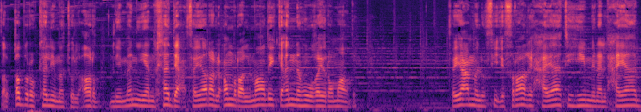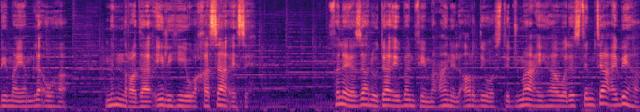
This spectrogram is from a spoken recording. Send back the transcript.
فالقبر كلمة الأرض لمن ينخدع فيرى العمر الماضي كأنه غير ماضي فيعمل في إفراغ حياته من الحياة بما يملأها من رذائله وخسائسه. فلا يزال دائبا في معاني الأرض واستجماعها والاستمتاع بها.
